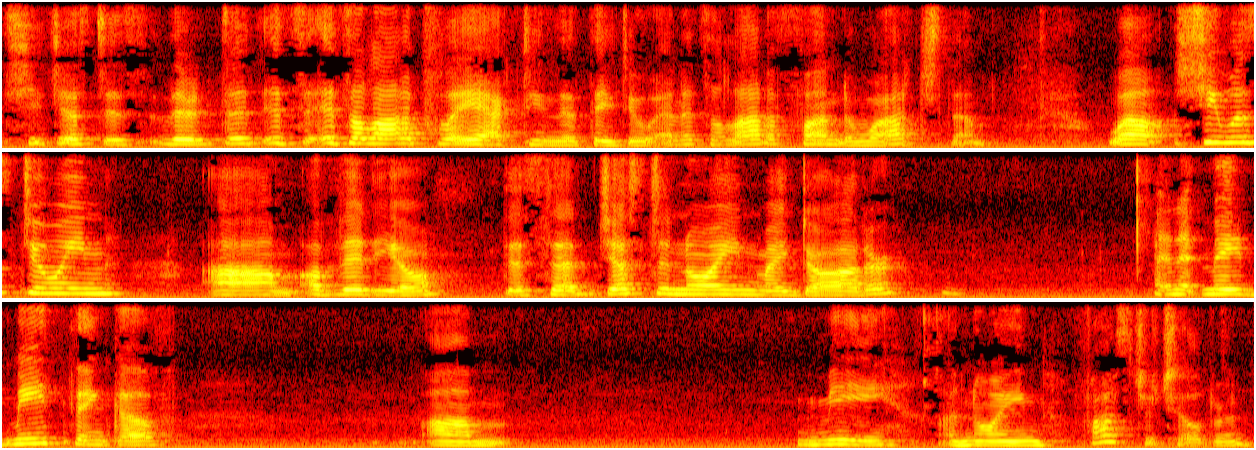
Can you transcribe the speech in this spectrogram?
She just is. It's it's a lot of play acting that they do, and it's a lot of fun to watch them. Well, she was doing um, a video that said "just annoying my daughter," and it made me think of. Um, me annoying foster children.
